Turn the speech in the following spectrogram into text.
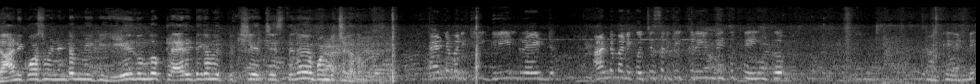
దానికోసం ఏంటంటే మీకు ఏది ఉందో క్లారిటీగా మీరు పిక్ షేర్ చేస్తేనే మేము పంపించగలం. అండ్ మనకి గ్రీన్ రెడ్ అండ్ మనకి వచ్చేసరికి క్రీమ్ విత్ పింక్ ఓకే అండి.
